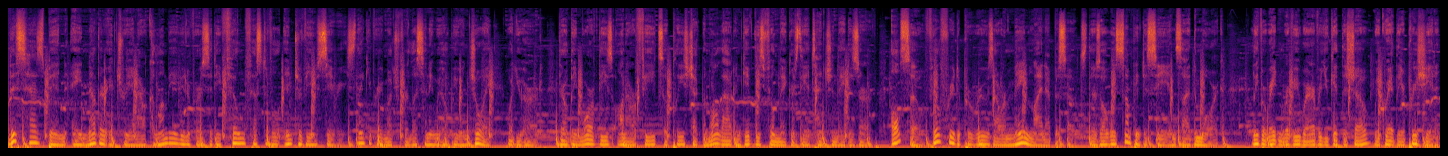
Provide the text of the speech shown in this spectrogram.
This has been another entry in our Columbia University Film Festival interview series. Thank you very much for listening. We hope you enjoy what you heard. There will be more of these on our feed, so please check them all out and give these filmmakers the attention they deserve. Also, feel free to peruse our mainline episodes. There's always something to see inside the morgue. Leave a rate and review wherever you get the show. We greatly appreciate it.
